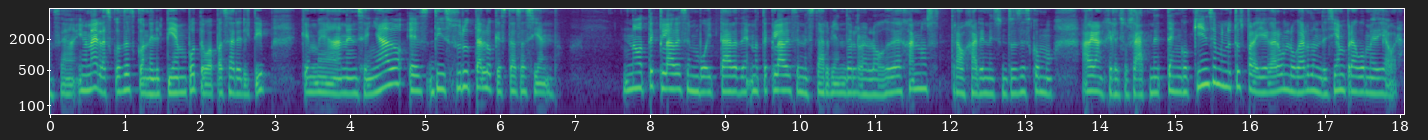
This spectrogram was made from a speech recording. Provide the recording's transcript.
O sea, y una de las cosas con el tiempo, te voy a pasar el tip que me han enseñado, es disfruta lo que estás haciendo. No te claves en voy tarde, no te claves en estar viendo el reloj, déjanos trabajar en eso. Entonces, como, a ver, Ángeles, o sea, tengo 15 minutos para llegar a un lugar donde siempre hago media hora.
